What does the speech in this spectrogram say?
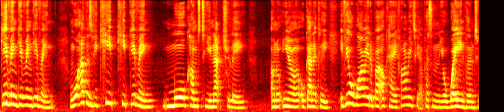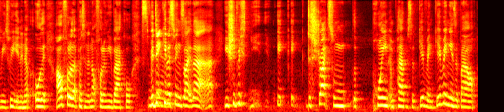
giving, giving, giving. And what happens if you keep keep giving, more comes to you naturally on you know organically if you're worried about okay if i retweet that person and you're waiting for them to retweet you and or they, i'll follow that person and not following you back or ridiculous things like that you should be it, it distracts from the point and purpose of giving. Giving is about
